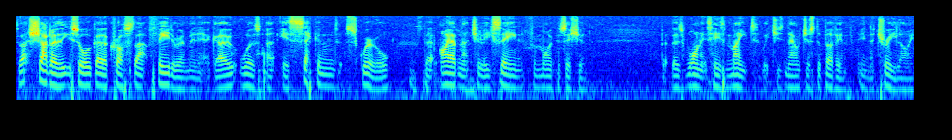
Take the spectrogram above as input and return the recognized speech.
So that shadow that you saw go across that feeder a minute ago was uh, his second squirrel that I hadn't actually seen from my position. But there's one, it's his mate, which is now just above him in the tree line.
